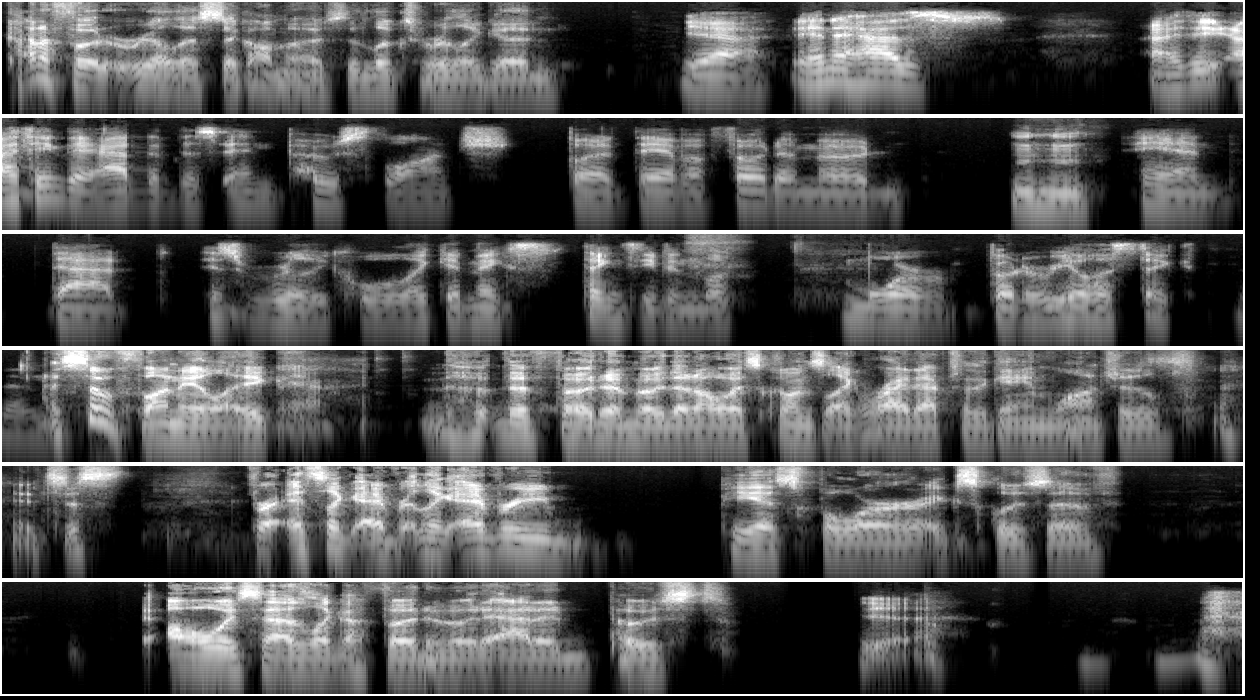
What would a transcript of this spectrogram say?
kind of photorealistic almost. It looks really good. Yeah, and it has. I think I think they added this in post launch, but they have a photo mode, hmm and that is really cool. Like it makes things even look more photorealistic. Than, It's so funny like Yeah. the, the photo mode that always comes like right after the game launches. It's just for it's like every like every PS4 exclusive always has like a photo mode added post, yeah,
